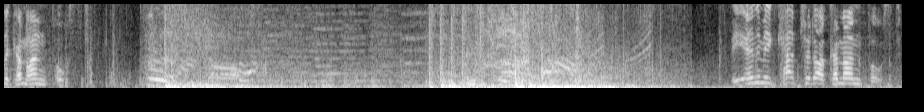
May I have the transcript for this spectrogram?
the command post. The enemy captured our command post,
